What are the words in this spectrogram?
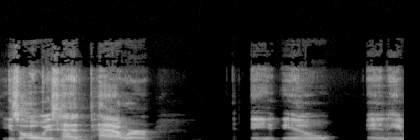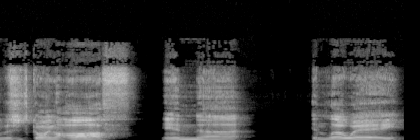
he's always had power, you know, and he was just going off in uh, in low A,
